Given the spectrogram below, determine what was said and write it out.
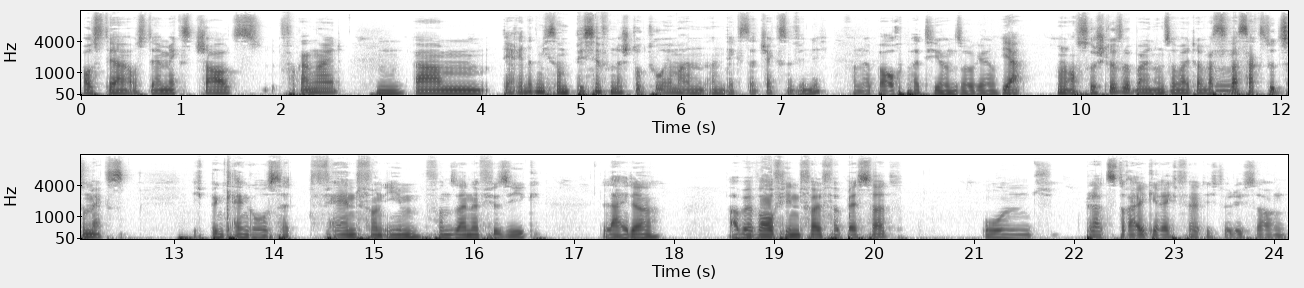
aus der, aus der Max Charles Vergangenheit. Mhm. Ähm, der erinnert mich so ein bisschen von der Struktur immer an, an Dexter Jackson, finde ich. Von der Bauchpartie und so, gell. Ja. Und auch so Schlüsselbein und so weiter. Was, Mhm. was sagst du zu Max? Ich bin kein großer Fan von ihm, von seiner Physik. Leider. Aber er war auf jeden Fall verbessert. Und Platz drei gerechtfertigt, würde ich sagen.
